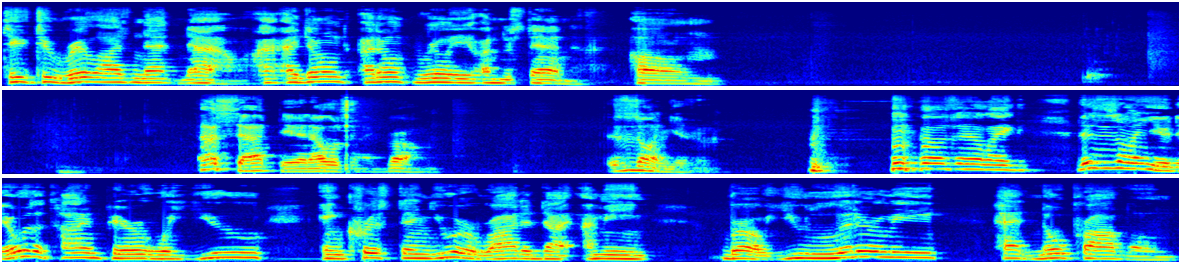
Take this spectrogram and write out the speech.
to to realizing that now? I, I don't I don't really understand that. Um, I sat there and I was like, bro, this is on you. you I'm saying? Like, this is on you. There was a time period where you and Kristen, you were ride or die. I mean, bro, you literally had no problem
